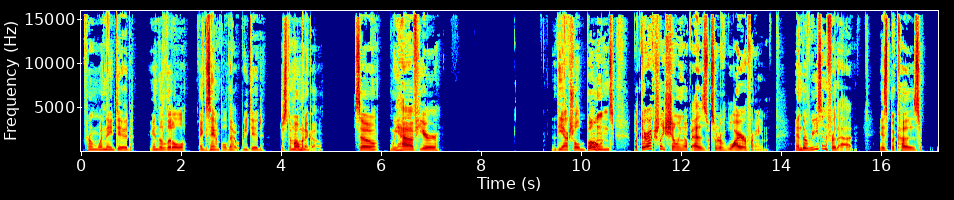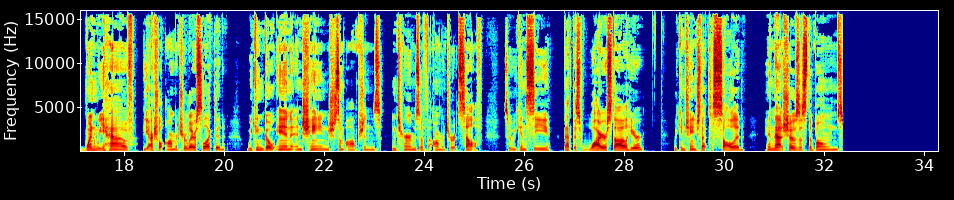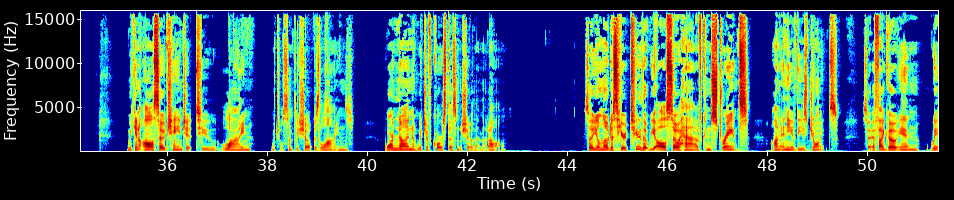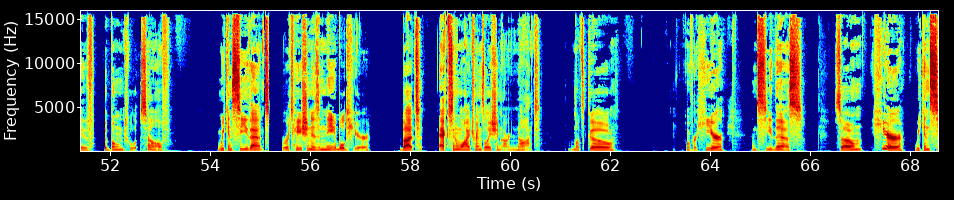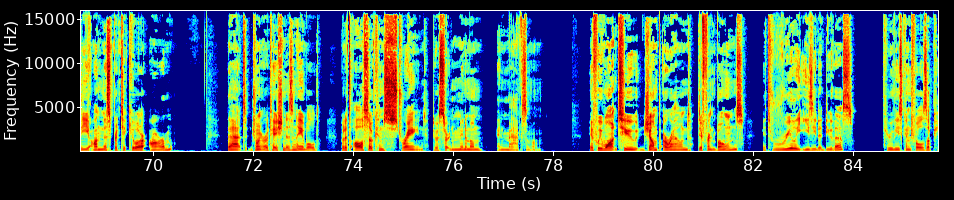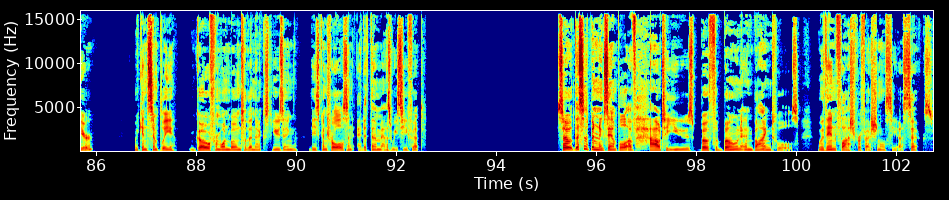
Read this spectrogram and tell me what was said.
from when they did in the little example that we did just a moment ago. So we have here the actual bones, but they're actually showing up as sort of wireframe. And the reason for that is because when we have the actual armature layer selected, we can go in and change some options in terms of the armature itself. So we can see that this wire style here, we can change that to solid, and that shows us the bones. We can also change it to line, which will simply show up as lines, or none, which of course doesn't show them at all. So you'll notice here too that we also have constraints on any of these joints. So if I go in with the bone tool itself, we can see that rotation is enabled here, but X and Y translation are not. Let's go over here and see this. So here we can see on this particular arm that joint rotation is enabled, but it's also constrained to a certain minimum and maximum. If we want to jump around different bones, it's really easy to do this through these controls up here. We can simply go from one bone to the next using these controls and edit them as we see fit. So this has been an example of how to use both the bone and bind tools within Flash Professional CS6.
